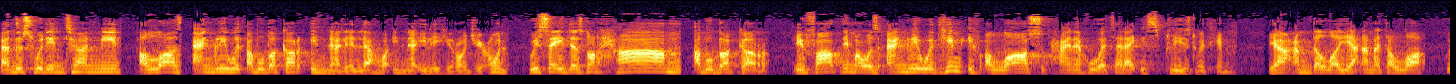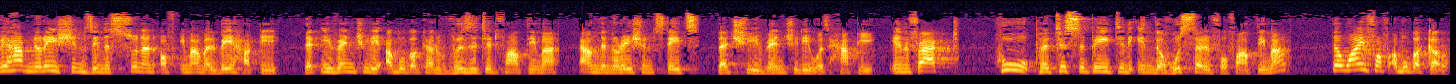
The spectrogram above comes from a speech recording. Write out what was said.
And this would in turn mean Allah's angry with Abu Bakr. Inna lillah wa inna ilayhi raji'un. We say it does not harm Abu Bakr. If Fatima was angry with him, if Allah subhanahu wa ta'ala is pleased with him. Ya Abdullah, Ya Amat Allah. We have narrations in the Sunan of Imam al-Bayhaqi that eventually Abu Bakr visited Fatima and the narration states that she eventually was happy. In fact, who participated in the ghusl for Fatima? The wife of Abu Bakr,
